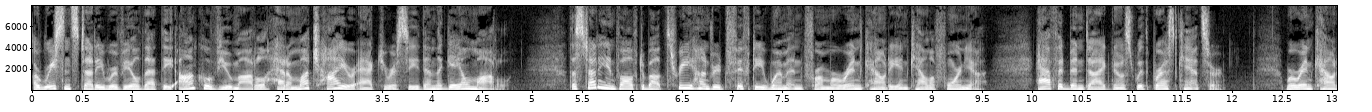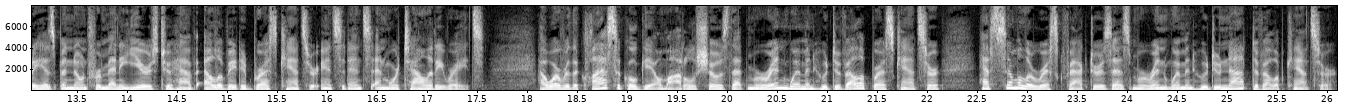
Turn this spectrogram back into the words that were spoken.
A recent study revealed that the OncoVue model had a much higher accuracy than the Gail model. The study involved about 350 women from Marin County in California. Half had been diagnosed with breast cancer. Marin County has been known for many years to have elevated breast cancer incidence and mortality rates. However, the classical Gail model shows that Marin women who develop breast cancer have similar risk factors as Marin women who do not develop cancer.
